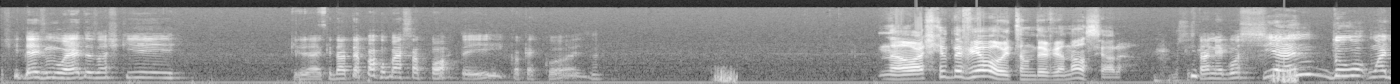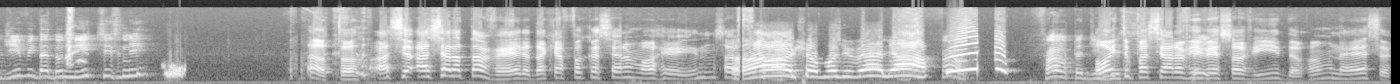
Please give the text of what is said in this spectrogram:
acho que 10 moedas, acho que. Que, é- que dá até pra arrumar essa porta aí, qualquer coisa. Não, acho que devia oito, não devia não, senhora? Você está negociando uma dívida do Nietzsche. Ah, eu tô. A, a senhora tá velha, daqui a pouco a senhora morre aí, não sabe. Ah, chamou de velha! Falta de Oito res- pra senhora viver sua vida, vamos nessa.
